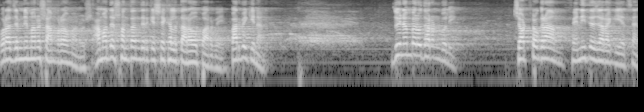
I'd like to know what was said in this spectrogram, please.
ওরা যেমনি মানুষ, আমরাও মানুষ। আমাদের সন্তানদেরকে শেখালে তারাও পারবে। পারবে কিনা? দুই নম্বর উদাহরণ বলি। চট্টগ্রাম ফেনীতে যারা গিয়েছেন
